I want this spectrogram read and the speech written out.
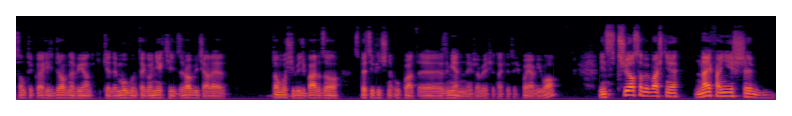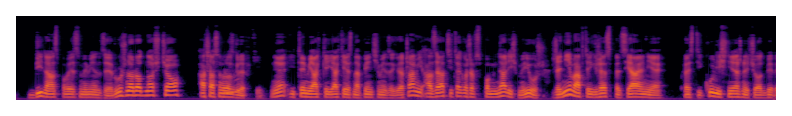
Są tylko jakieś drobne wyjątki, kiedy mógłbym tego nie chcieć zrobić, ale to musi być bardzo specyficzny układ e, zmienny, żeby się takie coś pojawiło. Więc trzy osoby właśnie najfajniejszy bilans powiedzmy między różnorodnością, a czasem Mhm. rozgrywki, nie? I tym, jakie, jakie jest napięcie między graczami, a z racji tego, że wspominaliśmy już, że nie ma w tej grze specjalnie kwestii kuli śnieżnej czy odbie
